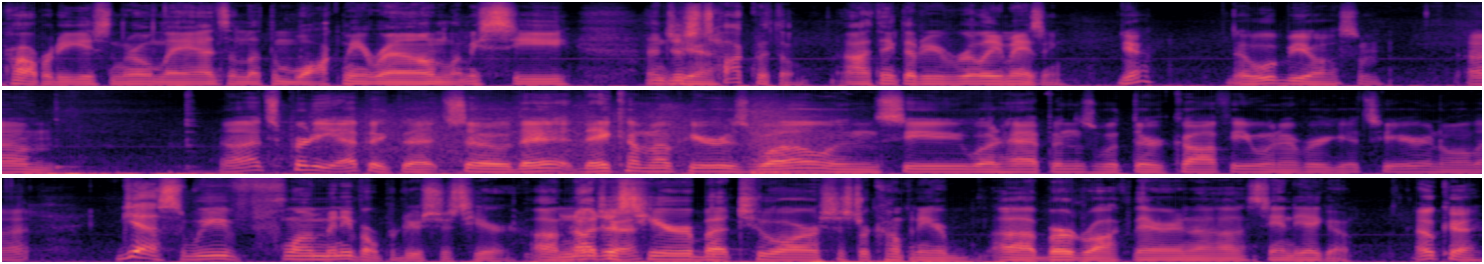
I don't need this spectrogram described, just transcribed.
properties and their own lands and let them walk me around, let me see, and just yeah. talk with them. I think that'd be really amazing. Yeah, that would be awesome. Um, that's pretty epic. That so they they come up here as well and see what happens with their coffee whenever it gets here and all that. Yes, we've flown many of our producers here. Um, not okay. just here, but to our sister company, uh, Bird Rock, there in uh, San Diego. Okay.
